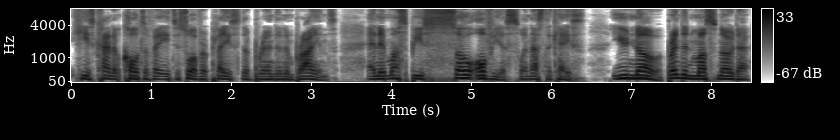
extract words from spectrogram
he's kind of cultivated to sort of replace the Brendan and Bryan's. And it must be so obvious when that's the case. You know, Brendan must know that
